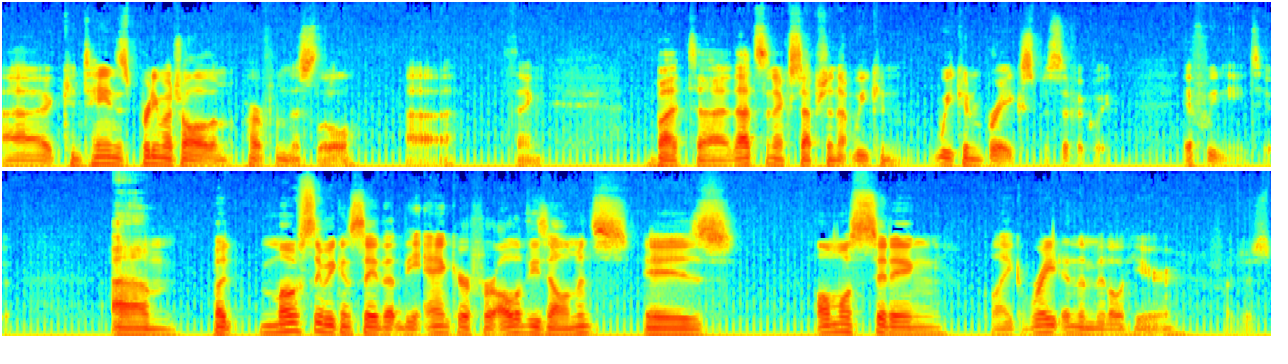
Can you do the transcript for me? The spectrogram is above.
uh, contains pretty much all of them, apart from this little uh, thing. But that's an exception that we can we can break specifically if we need to. Um, but mostly we can say that the anchor for all of these elements is almost sitting like right in the middle here. If I just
